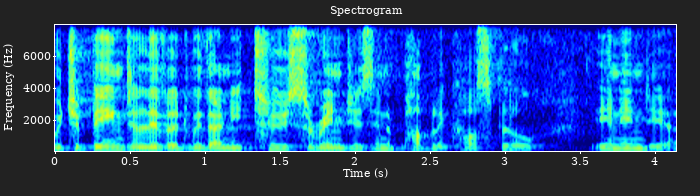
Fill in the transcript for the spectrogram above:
which are being delivered with only two syringes in a public hospital in India.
